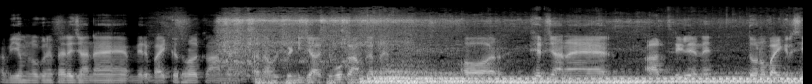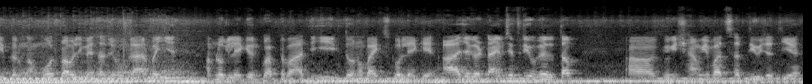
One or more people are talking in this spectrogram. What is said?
अभी हम लोगों ने पहले जाना है मेरे बाइक का थोड़ा काम है। रावलपिंडी जाके वो काम करना है। और फिर जाना है आर थ्री लेने। दोनों बाइक रिसीव करूँगा। मोस्ट प्रॉब्लम मेरे साथ जो कार भाई हैं हम लोग लेके उनको अहमदाबाद ही दोनों बाइक्स को लेके। आज अगर टाइम से फ्री हो गए तो तब आ, क्योंकि शाम के बाद सर्दी हो जाती है।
